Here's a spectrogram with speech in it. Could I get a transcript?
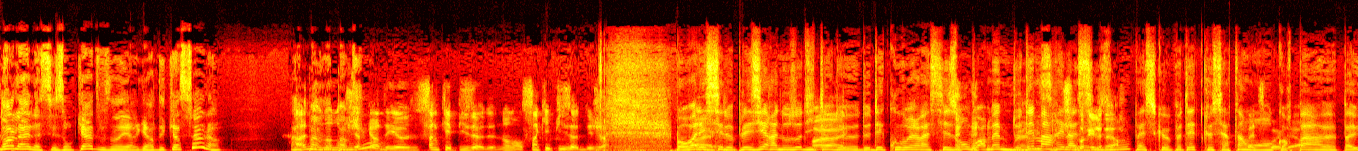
Non, là, la saison 4, vous en avez regardé qu'un seul hein Ah, par- non non non, j'ai regardé euh, cinq épisodes. Non non, cinq épisodes déjà. Bon, on va Ouais. laisser le plaisir à nos auditeurs Ouais. de, de découvrir la saison, voire même de démarrer la spoiler. saison, parce que peut-être que certains Pas de ont encore pas, euh, pas eu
